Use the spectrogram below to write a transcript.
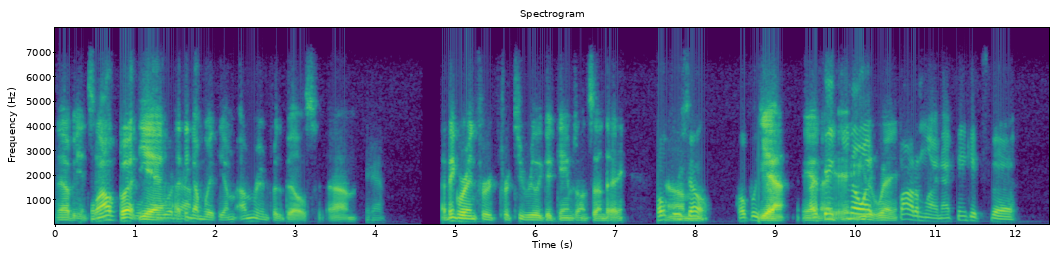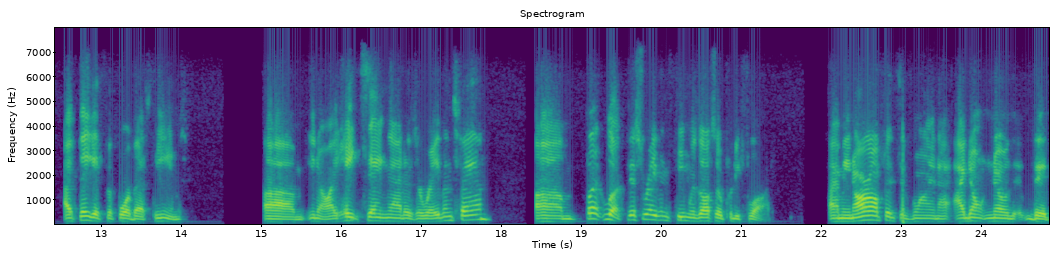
That'd be insane. Well, but we'll yeah, I think I'm with you. I'm I'm rooting for the Bills. Um, Yeah. I think we're in for for two really good games on Sunday. Hopefully Um, so. Hopefully so. Yeah, yeah. I think I- you know what. way. Bottom line, I think it's the I think it's the four best teams. Um, you know, I hate saying that as a Ravens fan. Um, but look, this Ravens team was also pretty flawed. I mean, our offensive line, I, I don't know that, that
